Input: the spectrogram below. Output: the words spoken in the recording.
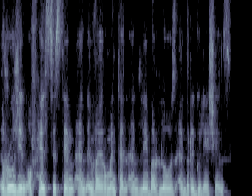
erosion of health system and environmental and labor laws and regulations.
